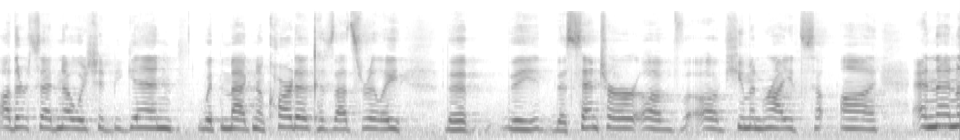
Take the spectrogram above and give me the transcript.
others said, no, we should begin with the Magna Carta, because that's really the the, the center of, of human rights. Uh, and then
